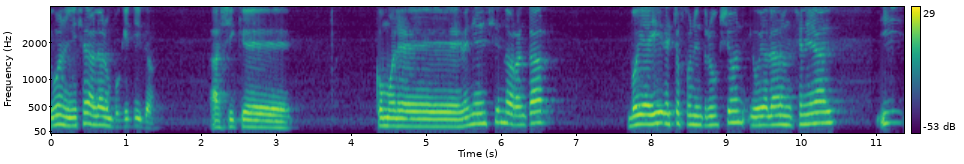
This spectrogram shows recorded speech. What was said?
bueno, iniciar a hablar un poquitito. Así que, como les venía diciendo, arrancar, voy a ir, esto fue una introducción y voy a hablar en general y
